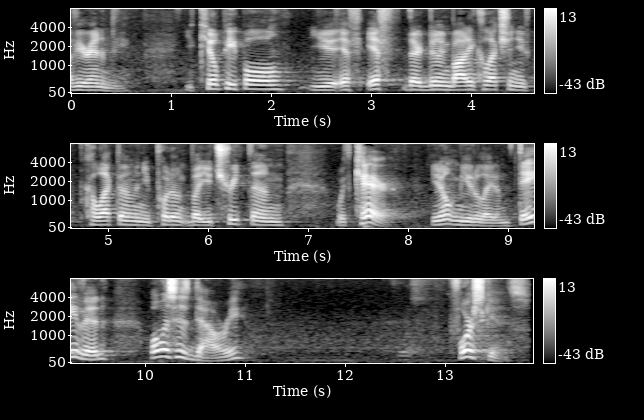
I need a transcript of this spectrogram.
Of your enemy. You kill people, you, if, if they're doing body collection, you collect them and you put them, but you treat them with care. You don't mutilate them. David, what was his dowry? Foreskins.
